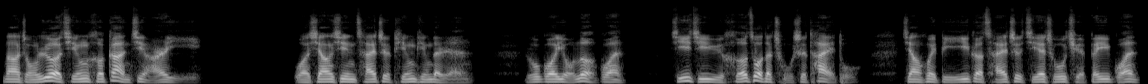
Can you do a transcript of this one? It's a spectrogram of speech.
那种热情和干劲而已。我相信才智平平的人，如果有乐观、积极与合作的处事态度，将会比一个才智杰出却悲观、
